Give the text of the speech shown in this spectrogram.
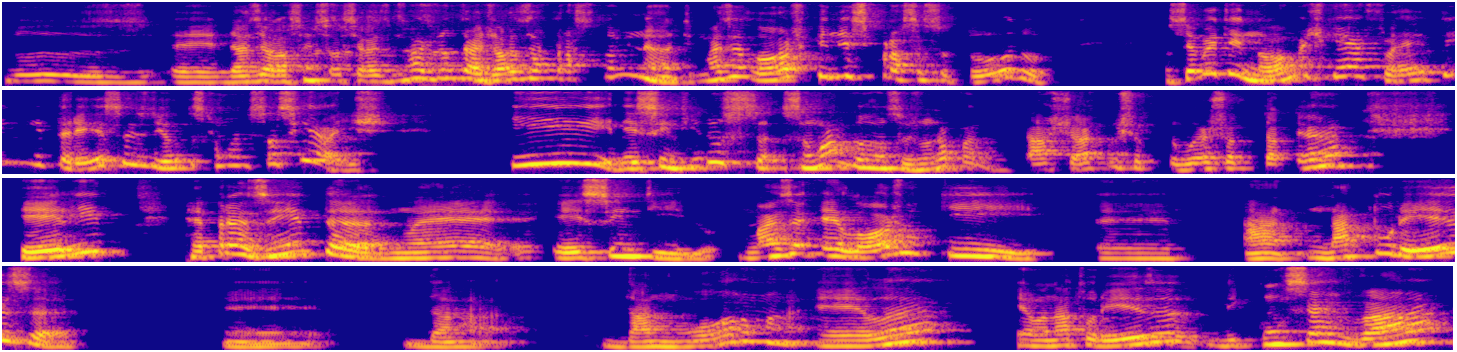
dos, é, das relações sociais mais vantajosas à classe dominante. Mas é lógico que nesse processo todo, você vai ter normas que refletem interesses de outras camadas sociais. E, nesse sentido, são avanços. Não dá para achar que o Estatuto da Terra ele representa não é, esse sentido. Mas é, é lógico que é, a natureza é, da, da norma ela é uma natureza de conservar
